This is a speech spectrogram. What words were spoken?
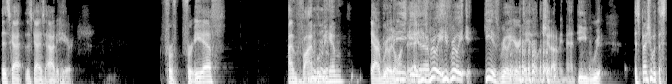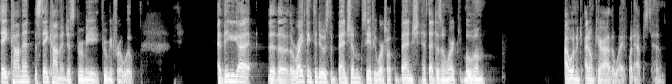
This guy, this guy's out of here. For, for EF, I'm fine moving him. Yeah, I really don't want to say that. He's really, he's really, he is really irritating the shit out of me, man. He, re- especially with the state comment, the state comment just threw me, threw me for a loop. I think you got the, the, the right thing to do is to bench him, see if he works off the bench. If that doesn't work, you move him. I wouldn't, I don't care either way what happens to him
